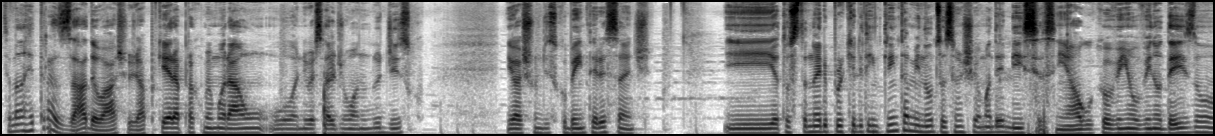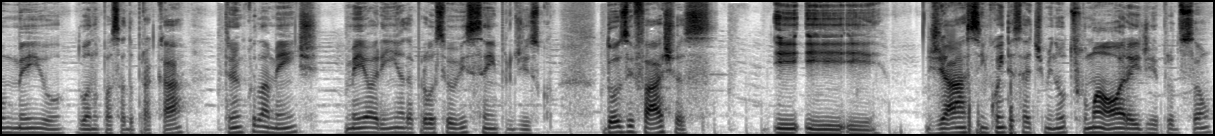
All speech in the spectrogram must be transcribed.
semana retrasada, eu acho já, porque era para comemorar um, o aniversário de um ano do disco. E eu acho um disco bem interessante. E eu tô citando ele porque ele tem 30 minutos, assim, eu achei uma delícia, assim, algo que eu vim ouvindo desde o meio do ano passado pra cá tranquilamente, meia horinha dá pra você ouvir sempre o disco. 12 faixas e, e, e já 57 minutos, uma hora aí de reprodução.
